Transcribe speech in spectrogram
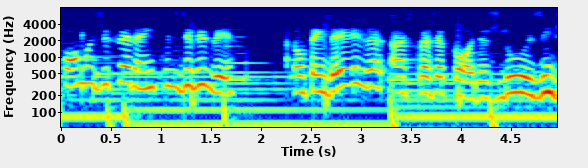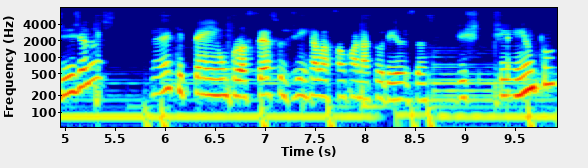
formas diferentes de viver. Então, tem desde as trajetórias dos indígenas, né, que tem um processo de relação com a natureza distinto,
